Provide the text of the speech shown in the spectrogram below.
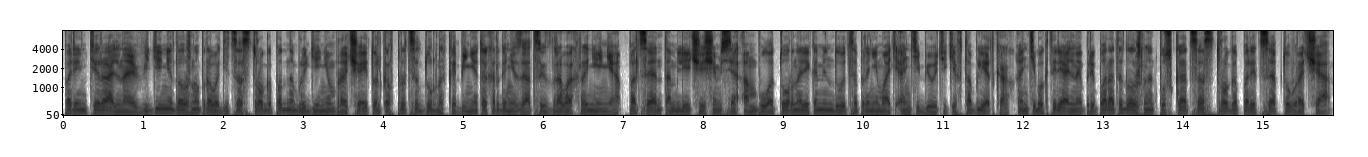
парентеральное введение должно проводиться строго под наблюдением врача и только в процедурных кабинетах организации здравоохранения. Пациентам, лечащимся амбулаторно, рекомендуется принимать антибиотики в таблетках. Антибактериальные препараты должны отпускаться строго по рецепту врача.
